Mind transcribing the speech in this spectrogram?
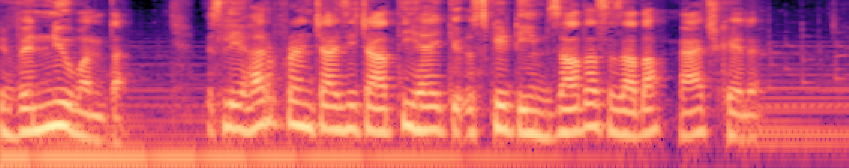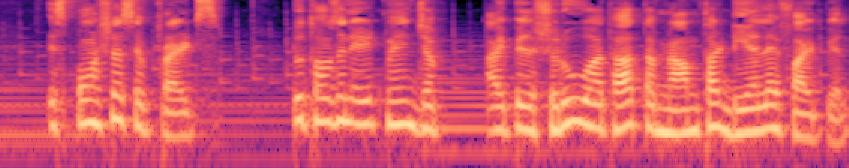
रिवेन्यू बनता है। इसलिए हर फ्रेंचाइजी चाहती है कि उसकी टीम ज़्यादा से ज़्यादा मैच खेले। स्पॉन्सरशिप राइट्स 2008 में जब आईपीएल शुरू हुआ था तब नाम था डी डीएलएफ आईपीएल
